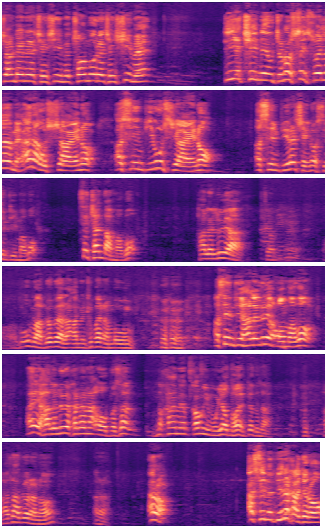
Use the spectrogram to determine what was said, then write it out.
ကြမ်းတဲ့ချိန်ရှိမယ်ချောမိုးတဲ့ချိန်ရှိမယ်ဒီအချိန်တွေကိုကျွန်တော်စိတ်ဆွဲလန်းမယ်အဲ့ဒါကိုရှာရင်တော့အဆင်ပြေဖို့ရှာရင်တော့အဆင်ပြေတဲ့ချိန်တော့အဆင်ပြေမှာပေါ့စိတ်ချမ်းသာမှာပေါ့ ဟာလေလုယာဘုရားပြောပြတာအာမင်ထုတ်ခဏမဟုတ်ဘူးအစင်ပြေဟာလေလုယာအော်မှာပေါ့အဲ့ဟာလေလုယာခဏနာအော်ပါဇက်နှခမ်းမဲ့ကောင်းကြီးမရောက်သွားရင်ပြတ်သလားဟာသာပြောတာနော်အဲ့ဒါအဲ့တော့အစင်မပြေတဲ့ခါကျတော့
